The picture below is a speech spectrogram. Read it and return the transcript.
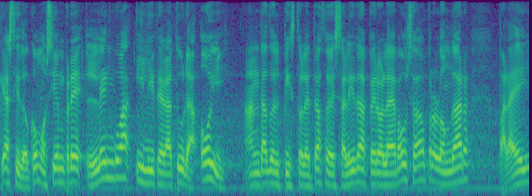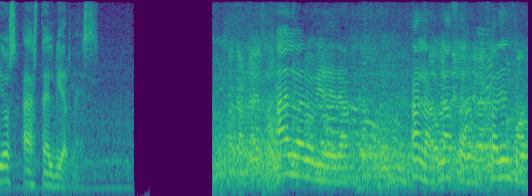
que ha sido, como siempre, lengua y literatura. Hoy han dado el pistoletazo de salida, pero la EBAU se va a prolongar para ellos hasta el viernes. Álvaro Viguera. Ala, Lázaro, para adentro.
